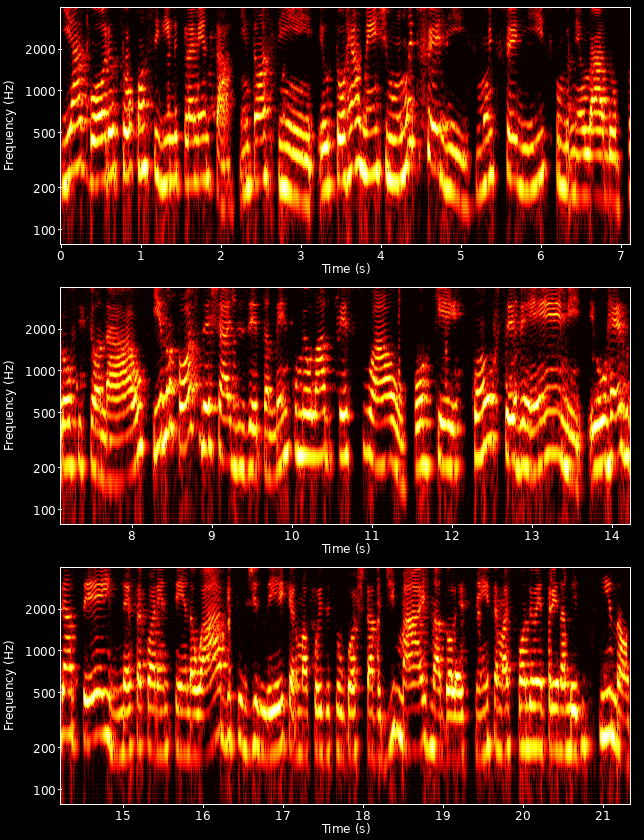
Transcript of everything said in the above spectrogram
e agora eu estou conseguindo implementar. Então, assim, eu estou realmente muito feliz, muito feliz com o meu lado profissional e não posso deixar de dizer também com o meu lado pessoal, porque com o CVM eu resgatei nessa quarentena o hábito de ler, que era uma coisa que eu gostava demais na adolescência, mas quando eu entrei na medicina,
